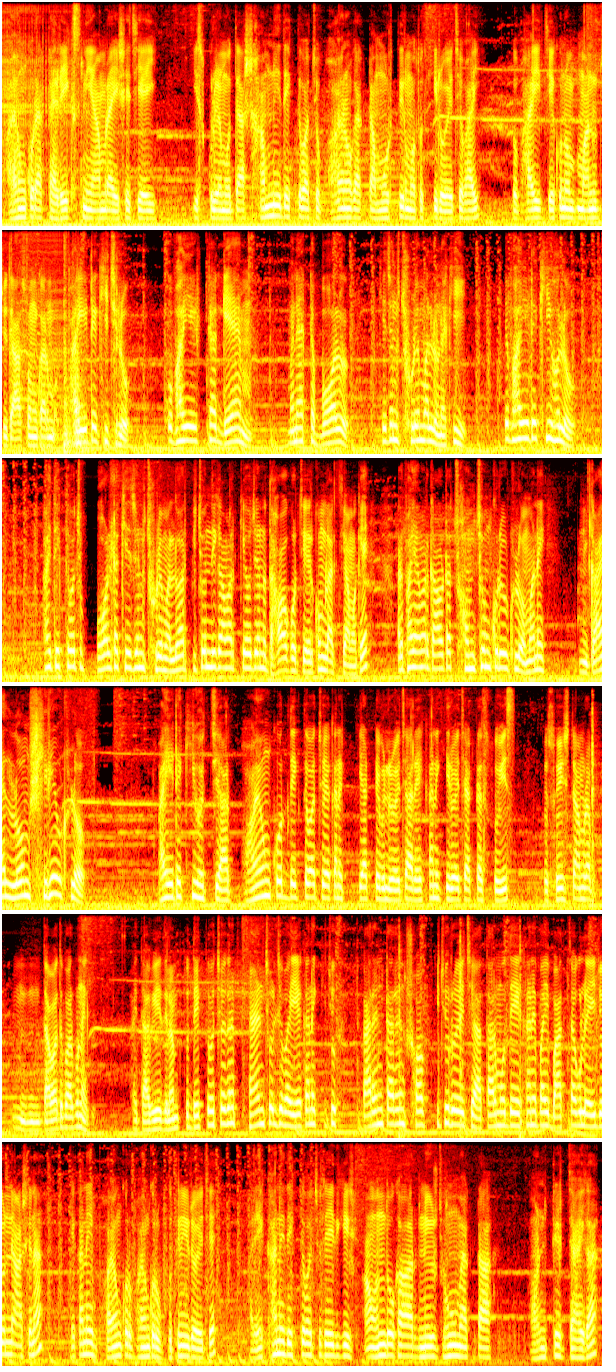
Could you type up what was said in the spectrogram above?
ভয়ঙ্কর একটা রিস্ক নিয়ে আমরা এসেছি এই স্কুলের মধ্যে। আর সামনেই দেখতে পাচ্ছ ভয়ানক একটা মূর্তির মতো কি রয়েছে ভাই। তো ভাই, যে কোনো মানুষ যদি আশঙ্কার ভাই, এটা কি ছিল? ও ভাই, একটা গেম মানে একটা বল কে যেন ছুঁড়ে মারলো নাকি? এ ভাই, এটা কি হলো? ভাই, দেখতে পাচ্ছ, বলটা কে যেন ছুঁড়ে মারলো, আর পিছন দিকে আমার কেউ যেন ধাওয়া করছে, এরকম লাগছে আমাকে। আর ভাই, আমার গাওটা ছমছম করে উঠল মানে গায়ের লোম শিরে উঠল। ভাই, এটা কি হচ্ছে? আর ভয়ঙ্কর দেখতে পাচ্ছ, এখানে চেয়ার টেবিল রয়েছে, আর এখানে কি রয়েছে একটা সুইচ? তো সুইচটা আমরা দাবাতে পারব নাকি? ভাই, দাবিয়ে দিলাম। তো দেখতে পাচ্ছ, এখানে ফ্যান চলছে ভাই, এখানে কিছু কারেন্ট টারেন্ট সব কিছু রয়েছে, আর তার মধ্যে এখানে ভাই বাচ্চাগুলো এই জন্য আসে না। এখানে ভয়ঙ্কর ভয়ঙ্কর ভূতিনি রয়েছে। আর এখানে দেখতে পাচ্ছ যে এইদিকে অন্ধকার, নির্ঝুম একটা হন্টেড জায়গা।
